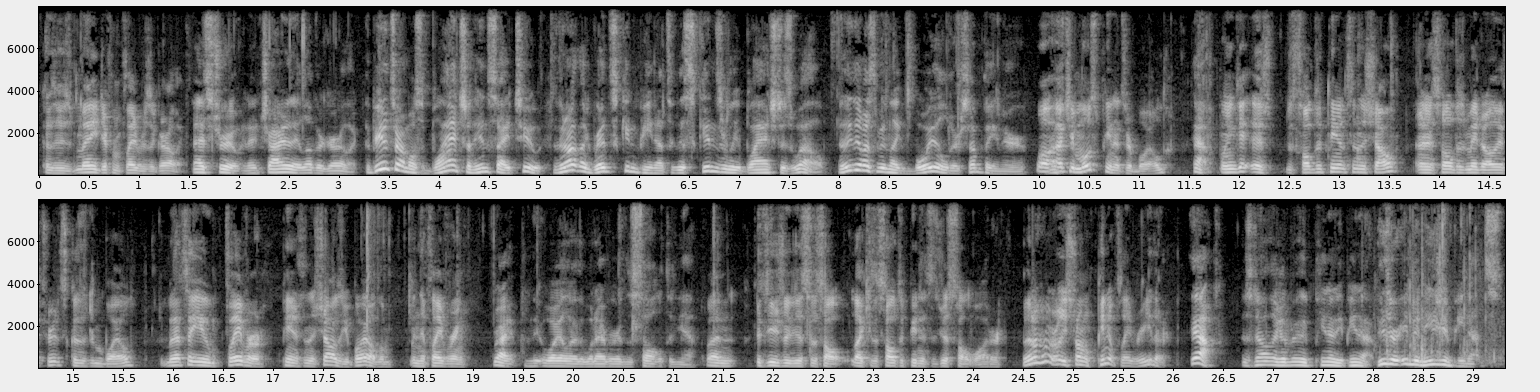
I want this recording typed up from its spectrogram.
because there's many different flavors of garlic. That's true. And in China, they love their garlic. The peanuts are almost blanched on the inside too. They're not like red skin peanuts. Like the skin's really blanched as well. I think they must have been like boiled or something. Or Well, actually, most peanuts are boiled. Yeah. When you get there's the salted peanuts in the shell, and the salt is made all the way through, it's because it's been boiled. But that's how you flavor peanuts in the shells. You boil them in the flavoring. Right, the oil or the whatever, and the salt, and yeah, And it's usually just the salt, like the salted peanuts is just salt water. They don't have a really strong peanut flavor either. yeah. It's not like a really peanutty peanut. These are Indonesian peanuts.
